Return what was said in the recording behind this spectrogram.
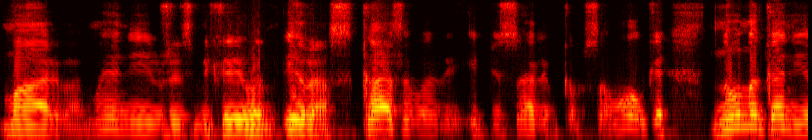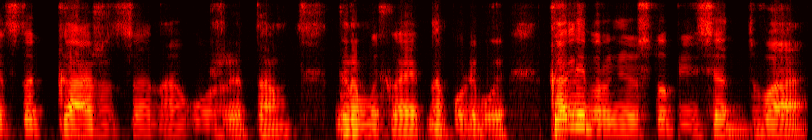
«Мальва». Мы о ней уже с Михаилом и рассказывали, и писали в комсомолке. Но, наконец-то, кажется, она уже там громыхает на поле боя. Калибр у нее 152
